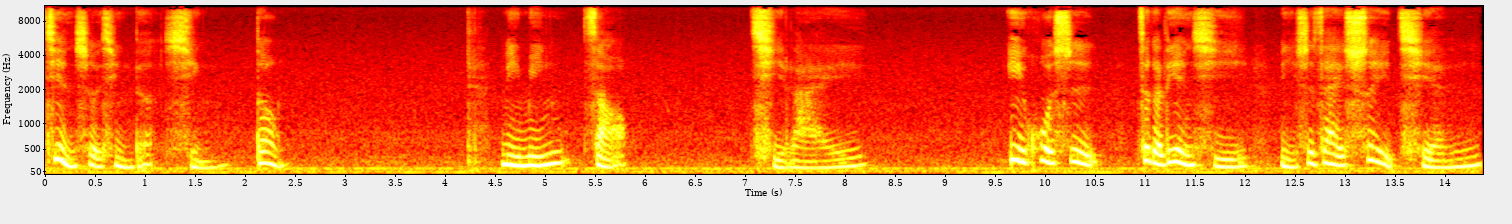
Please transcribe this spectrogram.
建设性的行动。你明早起来，亦或是这个练习，你是在睡前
